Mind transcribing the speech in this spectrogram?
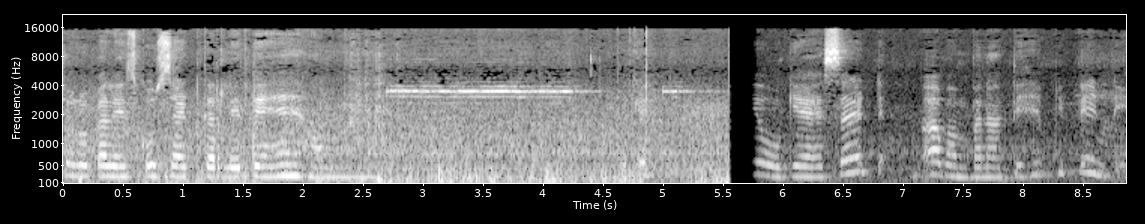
चलो, पहले इसको सेट कर लेते हैं हम। ठीक है? ये हो गया है सेट अब हम बनाते हैं अपनी पेंटिंग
